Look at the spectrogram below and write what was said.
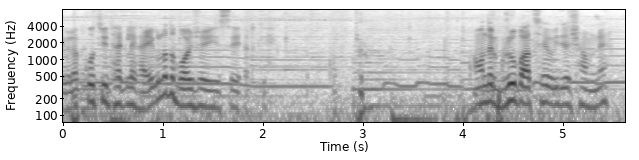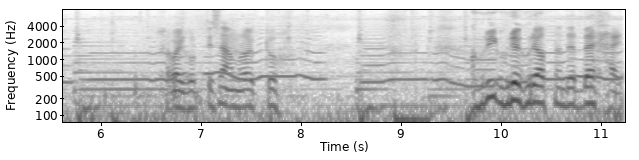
এগুলো কচি থাকলে খাই এগুলো তো বয়স হয়ে গেছে আর কি। আমাদের গ্রুপ আছে ওই যে সামনে। সবাই ঘুরতেছে আমরা একটু ঘুরি ঘুরে ঘুরে আপনাদের দেখাই।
